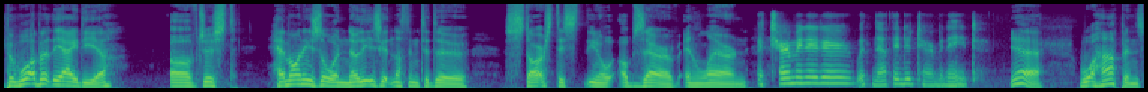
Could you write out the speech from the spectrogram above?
but what about the idea of just him on his own now that he's got nothing to do, starts to you know observe and learn? A Terminator with nothing to terminate. Yeah, what happens?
